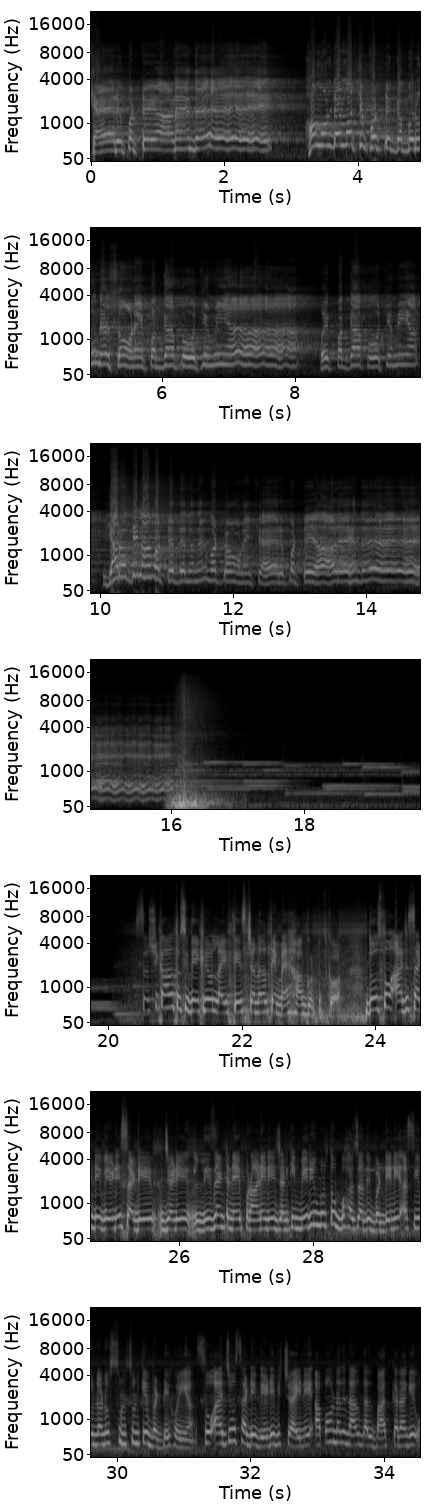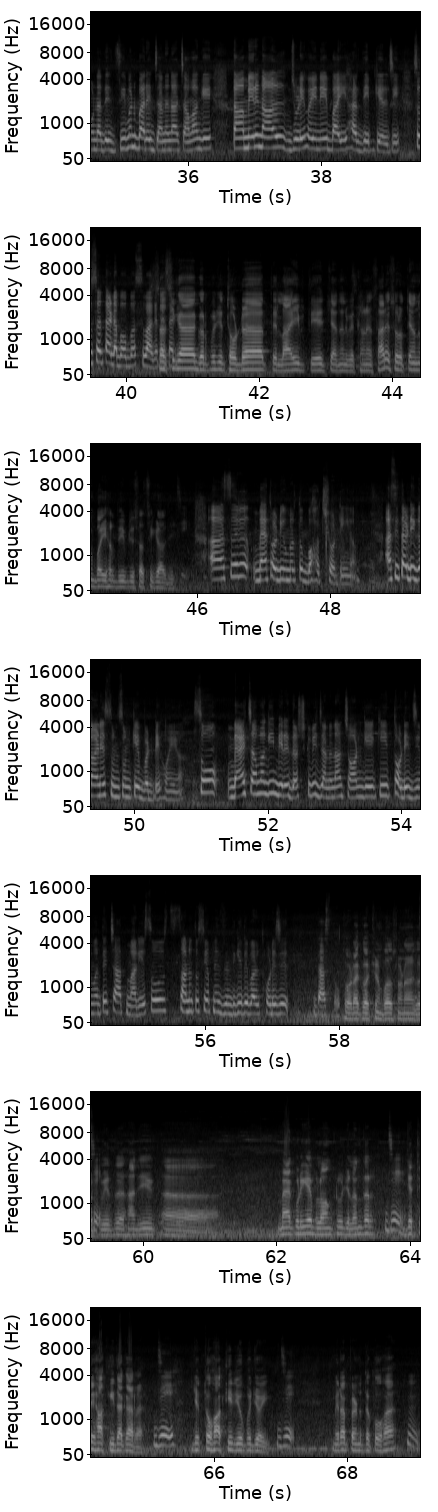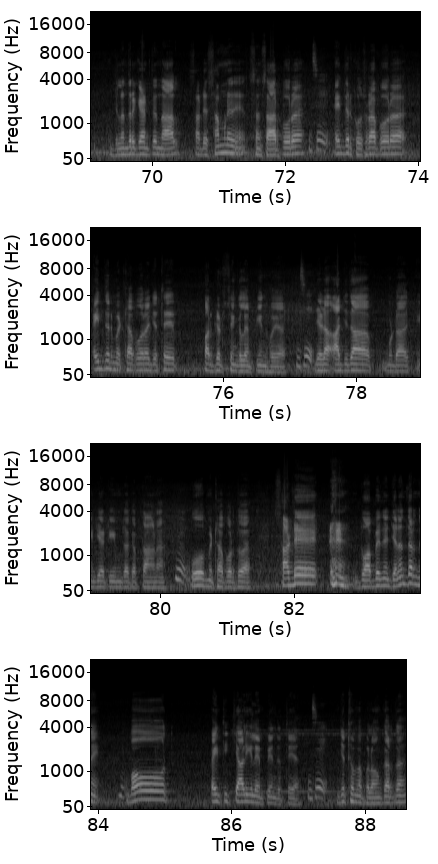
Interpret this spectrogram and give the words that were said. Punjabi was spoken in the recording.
ਸ਼ਹਿਰ ਪਟਿਆਲੇ ਦੇ। ਹੋ ਮੁੰਡੇ ਮੁੱਛ ਫੁੱਟ ਗੱਭਰੂ ਨੇ ਸੋਹਣੇ ਪੱਗਾਂ ਪੋਚਮੀਆਂ ਓਏ ਪੱਗਾਂ ਪੋਚਮੀਆਂ ਯਾਰੋ ਦਿਲਾਂ ਵੱਟ ਦਿਲ ਨੇ ਵਟਾਉਣੇ ਸ਼ਹਿਰ ਪਟਿਆਲੇ ਦੇ। ਸਤਿ ਸ਼੍ਰੀ ਅਕਾਲ ਤੁਸੀਂ ਦੇਖ ਰਹੇ ਹੋ ਲਾਈਵ ਤੇਜ਼ ਚੈਨਲ ਤੇ ਮੈਂ ਹਾਂ ਗੁਰਪ੍ਰੀਤ ਕੌਰ। ਦੋਸਤੋ ਅੱਜ ਸਾਡੇ ਵਿਹੜੇ ਸਾਡੇ ਜਿਹੜੇ ਲੀਜੈਂਟ ਨੇ ਪੁਰਾਣੇ ਨੇ ਜਾਣੀ ਕਿ ਮੇਰੀ ਉਮਰ ਤੋਂ ਬਹੁਤ ਜ਼ਿਆਦਾ ਵੱਡੇ ਨੇ ਅਸੀਂ ਉਹਨਾਂ ਨੂੰ ਸੁਣ ਸੁਣ ਕੇ ਵੱਡੇ ਹੋਏ ਹਾਂ। ਸੋ ਅੱਜ ਉਹ ਸਾਡੇ ਵਿਹੜੇ ਵਿੱਚ ਆਏ ਨੇ ਆਪਾਂ ਉਹਨਾਂ ਦੇ ਨਾਲ ਗੱਲਬਾਤ ਕਰਾਂਗੇ ਉਹਨਾਂ ਦੇ ਜੀਵਨ ਬਾਰੇ ਜਾਣਨਾ ਚਾਹਾਂਗੇ। ਤਾਂ ਮੇਰੇ ਨਾਲ ਜੁੜੇ ਹੋਏ ਨੇ ਬਾਈ ਹਰਦੀਪ ਗਿੱਲ ਜੀ। ਸੋ ਸਰ ਤੁਹਾਡਾ ਬਹੁਤ ਬਹੁਤ ਸਵਾਗਤ ਹੈ ਸਤਿ ਸ਼੍ਰੀ ਅਕਾਲ ਗੁਰਪ੍ਰੀਤ ਜੀ ਤੁਹਾਡਾ ਤੇ ਲਾਈਵ ਤੇ ਚੈਨਲ ਵੇਖਣ ਸਾਰੇ ਸਰੋਤਿਆਂ ਨੂੰ ਬਾਈ ਹਰਦੀਪ ਜੀ ਸਤਿ ਸ਼੍ਰੀ ਅਕਾਲ ਜੀ। ਸਰ ਮੈਂ ਤੁਹਾਡੀ ਉਮਰ ਤੋਂ ਬਹੁਤ ਛੋਟੀ ਹਾਂ। ਅਸੀਂ ਤੁਹਾਡੇ ਗਾਣੇ ਸੁਣ ਸੁਣ ਕੇ ਵੱਡੇ ਹੋਏ ਹਾਂ। ਸੋ ਮੈਂ ਚਾਹਾਂਗੀ ਮੇਰੇ ਦਰਸ਼ਕ ਵੀ ਜਾਣਨਾ ਚਾਹਣਗੇ ਕਿ ਤੁਹਾਡੇ ਜੀਵਨ ਤੇ ਝਾਤ ਮਾਰੀਏ। ਸੋ ਸਾਨੂੰ ਤੁਸੀਂ ਆਪਣੀ ਜ਼ਿੰਦਗੀ ਦੇ ਬਾਰੇ ਥੋੜੇ ਜਿਹਾ ਦੱਸ ਦਿਓ। ਤੁਹਾਡਾ ਕੁਐਸਚਨ ਬਹੁਤ ਸੋਹਣਾ ਗੁਰਪ੍ਰੀਤ। ਹਾਂਜੀ ਮੈਂ ਕੁੜੀਏ ਬਿਲੋਂਗ ਟੂ ਜਲੰਧਰ ਜਿੱਥੇ ਹਾਕੀ ਦਾ ਘਰ ਹੈ। ਜੀ। ਜਿੱਥੋਂ ਹਾਕੀ ਦੀ ਉਪਜ ਹੋਈ ਜੀ। ਮੇਰਾ ਪਿੰਡ ਦਕੋਹਾ ਹੂੰ। ਜਲੰਧਰ ਕੈਂਟ ਦੇ ਨਾਲ ਸਾਡੇ ਸਾਹਮਣੇ ਸੰਸਾਰਪੁਰ ਹੈ। ਜੀ। ਇੱਧਰ ਖੁਸਰਾਪੁਰ ਹੈ। ਇੱਧਰ ਮਿੱਠਾਪੁਰ ਹੈ ਜਿੱਥੇ ਪ੍ਰਗਟ ਸਿੰਘ 올림픽ਨ ਹੋਇਆ ਜਿਹੜਾ ਅੱਜ ਦਾ ਮੁੰਡਾ ਇੰਡੀਆ ਟੀਮ ਦਾ ਕਪਤਾਨ ਆ ਉਹ ਮਿੱਠਾਪੁਰ ਤੋਂ ਆ। ਸਾਡੇ ਦੁਆਬੇ ਨੇ ਜਲੰਧਰ ਨੇ ਬਹੁਤ 35 40 올림픽ਨ ਦਿੱਤੇ ਆ। ਜੀ। ਜਿੱਥੋਂ ਮੈਂ ਬਿਲੋਂਗ ਕਰਦਾ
